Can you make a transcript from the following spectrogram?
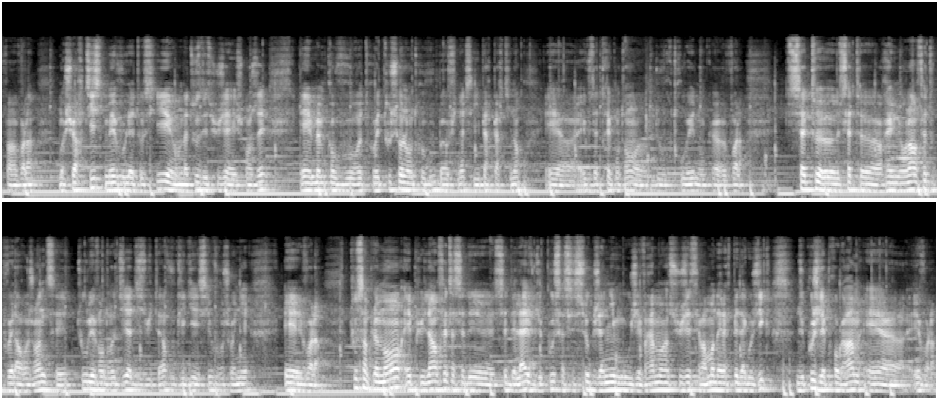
enfin voilà, moi je suis artiste, mais vous l'êtes aussi, et on a tous des sujets à échanger. Et même quand vous vous retrouvez tout seul entre vous, bah, au final c'est hyper pertinent et, et, vous êtes très content de vous retrouver. Donc voilà. Cette, euh, euh, réunion-là, en fait, vous pouvez la rejoindre. C'est tous les vendredis à 18h. Vous cliquez ici, vous rejoignez. Et voilà, tout simplement. Et puis là, en fait, ça, c'est des, des, lives. Du coup, ça, c'est ceux que j'anime où j'ai vraiment un sujet. C'est vraiment des lives pédagogiques. Du coup, je les programme et, euh, voilà.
